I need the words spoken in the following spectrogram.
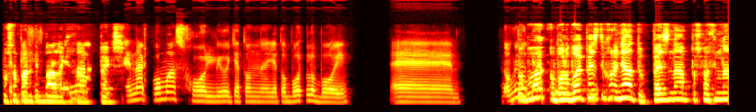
πώς θα πάρει την μπάλα και θα παίξει. Ένα ακόμα σχόλιο για τον, για τον Bolo Boy. Ε, Νομίζω το ότι... Ο Μπολομπόη παίζει τη χρονιά του. Παίζει να προσπαθεί να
